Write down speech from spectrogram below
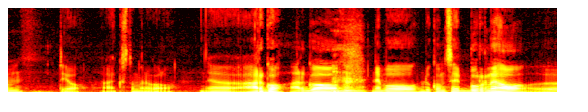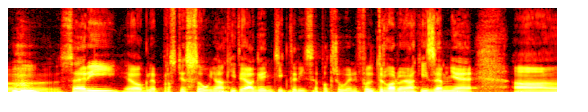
um, jo, a jak se to jmenovalo? Uh, Argo, Argo, mm-hmm. nebo dokonce Burného uh, mm-hmm. sérií, jo, kde prostě jsou nějaký ty agenti, kteří se potřebují infiltrovat do nějaké země a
